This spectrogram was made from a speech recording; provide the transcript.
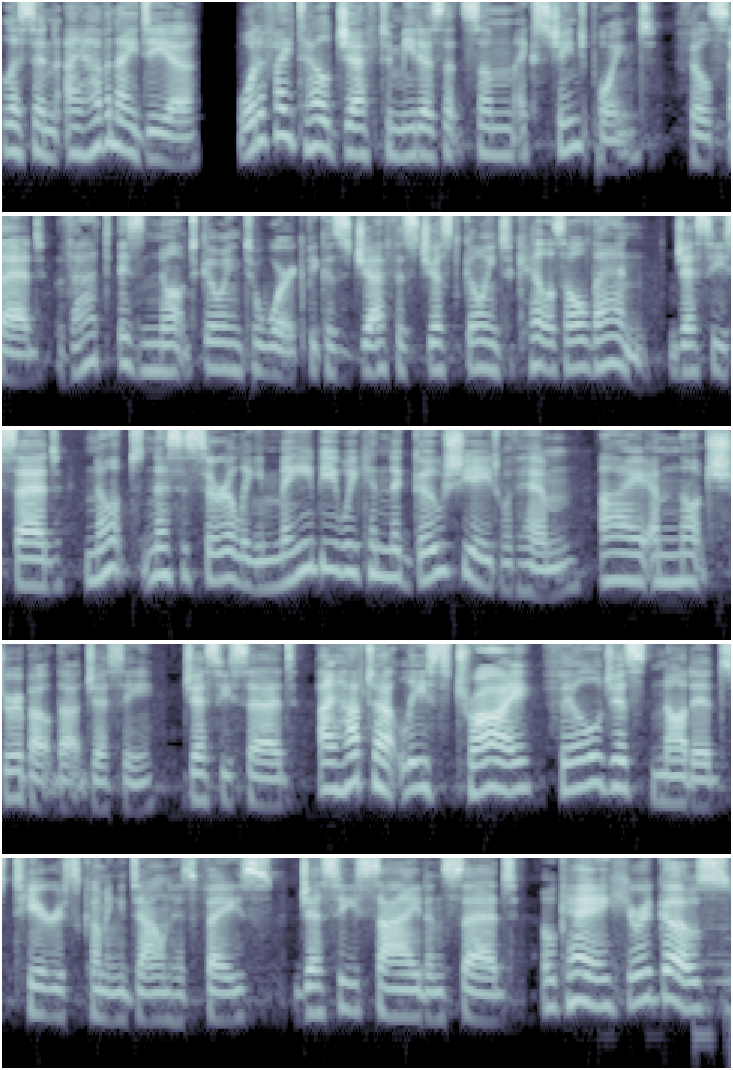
Listen, I have an idea. What if I tell Jeff to meet us at some exchange point? Phil said, That is not going to work because Jeff is just going to kill us all then. Jesse said, Not necessarily. Maybe we can negotiate with him. I am not sure about that, Jesse. Jesse said, I have to at least try. Phil just nodded, tears coming down his face. Jesse sighed and said, Okay, here it goes.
